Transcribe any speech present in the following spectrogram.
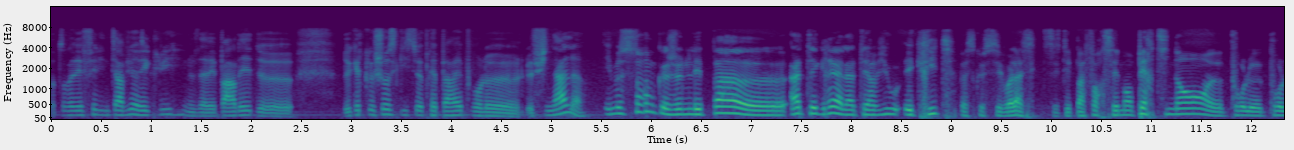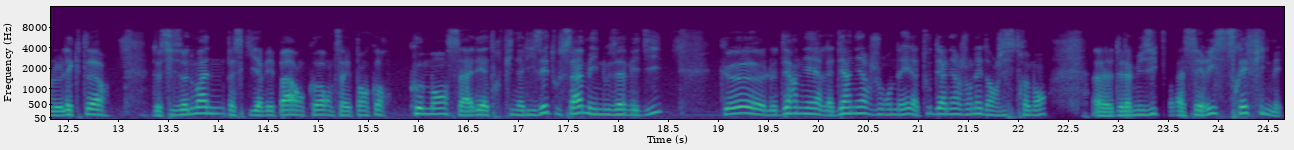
quand on avait fait l'interview avec lui, il nous avait parlé de, quelque chose qui se préparait pour le, final. Il me semble que je ne l'ai pas euh, intégré à l'interview écrite parce que c'est c'était pas forcément pertinent euh, pour le lecteur de season 1 parce qu'il n'y avait pas encore, on ne savait pas encore comment ça allait être finalisé tout ça, mais il nous avait dit que la dernière journée, la toute dernière journée d'enregistrement euh, de la musique pour la série serait filmée.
